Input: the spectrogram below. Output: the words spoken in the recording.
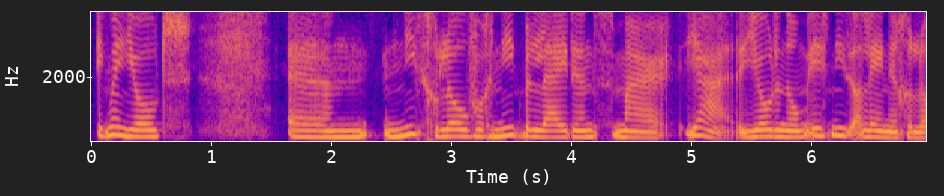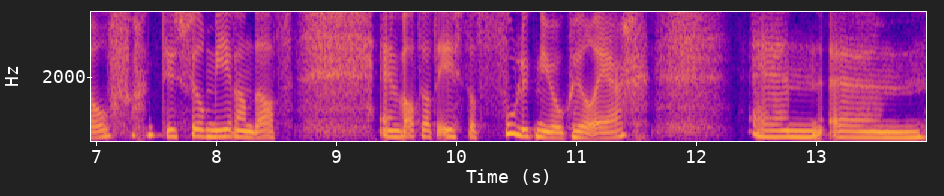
ik ben Joods. Um, niet gelovig, niet beleidend. Maar ja, Jodendom is niet alleen een geloof. Het is veel meer dan dat. En wat dat is, dat voel ik nu ook heel erg. En... Um,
